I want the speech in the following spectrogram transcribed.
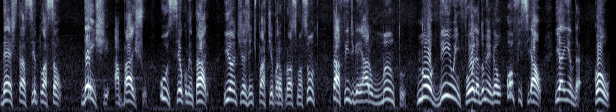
desta situação? Deixe abaixo o seu comentário. E antes de a gente partir para o próximo assunto, tá a fim de ganhar um manto novinho em folha do Mengão oficial e ainda com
